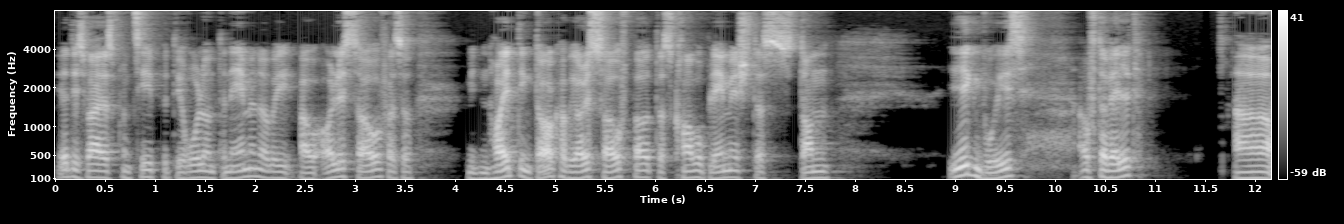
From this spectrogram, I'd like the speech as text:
ja das war das Prinzip Tiroler Unternehmen, aber ich baue alles so auf. Also mit dem heutigen Tag habe ich alles so aufgebaut, dass kein Problem ist, dass dann irgendwo ist auf der Welt, äh,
